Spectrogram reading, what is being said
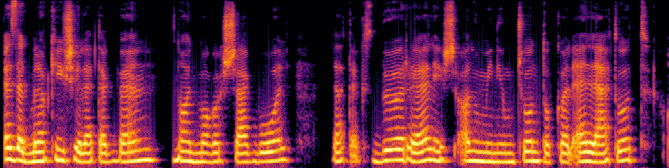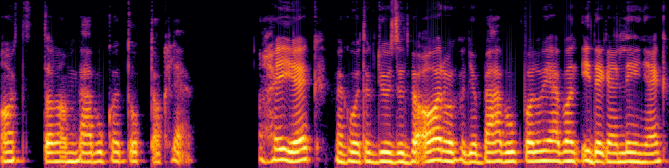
Ezekben a kísérletekben nagy magasságból, latex bőrrel és alumínium csontokkal ellátott, arctalan bábukat dobtak le. A helyiek meg voltak győződve arról, hogy a bábuk valójában idegen lények,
